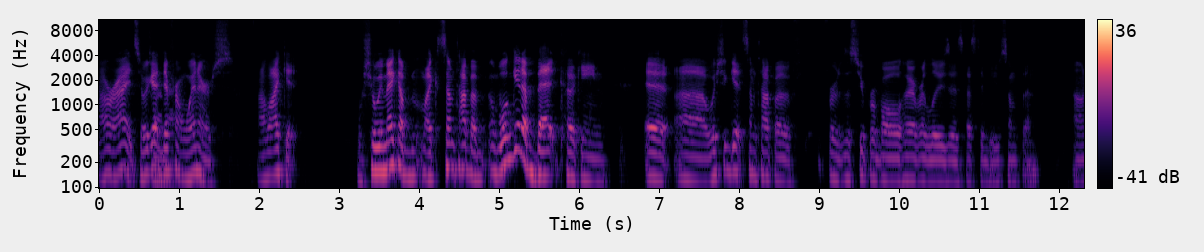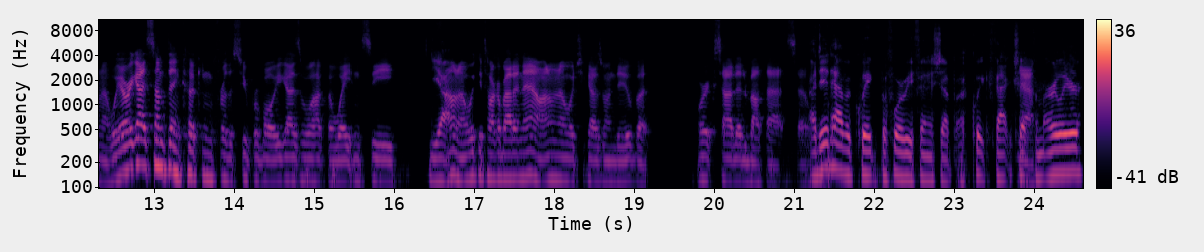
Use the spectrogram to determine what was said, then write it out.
All right. So we got different winners. I like it. Well, should we make a like some type of? We'll get a bet cooking. Uh, uh, we should get some type of for the Super Bowl. Whoever loses has to do something. I don't know. We already got something cooking for the Super Bowl. You guys will have to wait and see. Yeah. I don't know. We could talk about it now. I don't know what you guys want to do, but we're excited about that. So I did have a quick before we finish up a quick fact check Yeah. from earlier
